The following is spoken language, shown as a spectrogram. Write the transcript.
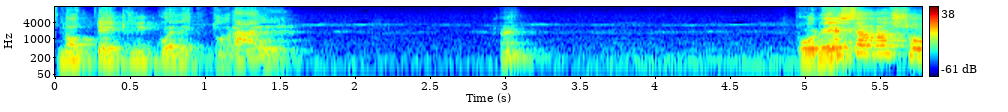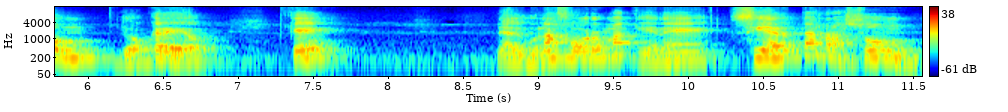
no técnico electoral. ¿Eh? Por esa razón, yo creo que de alguna forma tiene cierta razón,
